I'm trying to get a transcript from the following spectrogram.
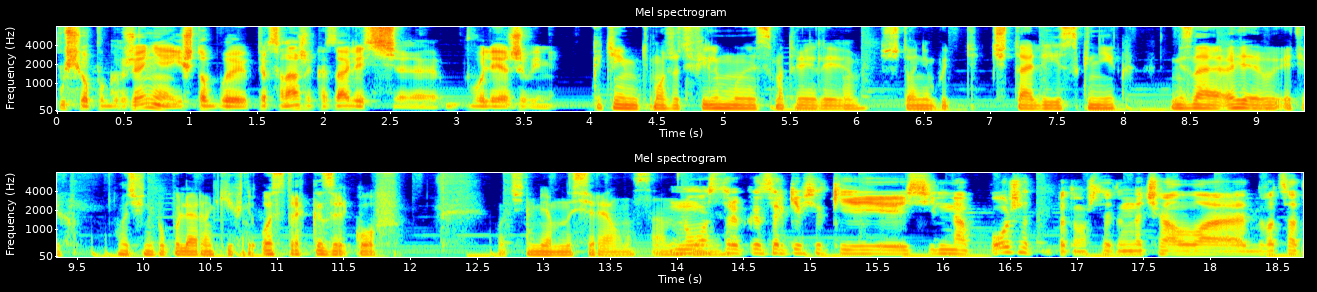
пущего погружения и чтобы персонажи казались э, более живыми. Какие-нибудь, может, фильмы смотрели, что-нибудь читали из книг? Не знаю, э, этих очень популярных каких-нибудь «Острых козырьков». Очень мемный сериал, на самом ну, деле. Ну, «Острые козырьки» все-таки сильно позже, потому что это начало 20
